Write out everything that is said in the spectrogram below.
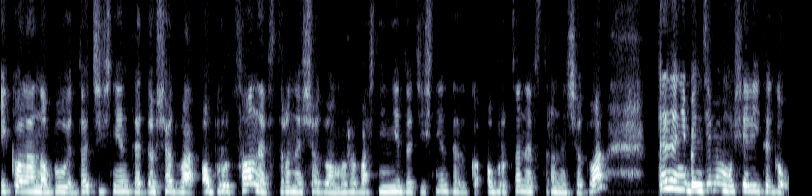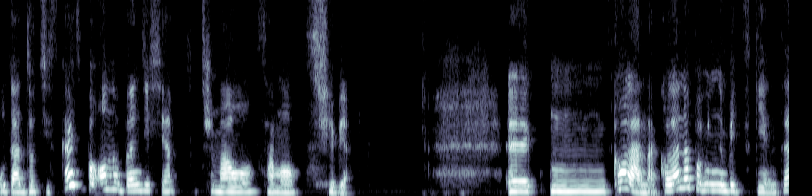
i kolano były dociśnięte do siodła, obrócone w stronę siodła, może właśnie nie dociśnięte, tylko obrócone w stronę siodła, wtedy nie będziemy musieli tego uda dociskać, bo ono będzie się trzymało samo z siebie. E, mm, kolana. Kolana powinny być zgięte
